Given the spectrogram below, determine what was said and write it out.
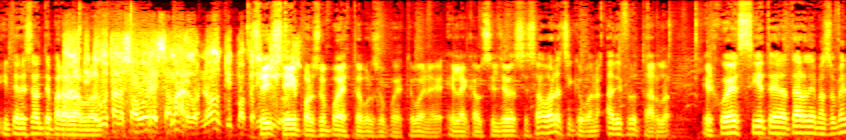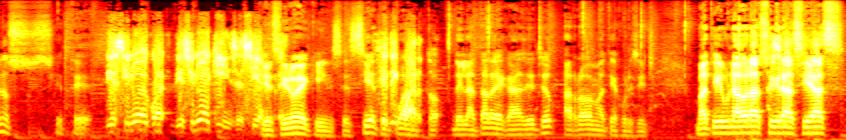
Interesante para verlo. ¿Te gustan los sabores amargos, no? Tipo aperitivos. Sí, sí, por supuesto, por supuesto. Bueno, el alcaucil lleva ese sabor, así que bueno, a disfrutarlo. El jueves 7 de la tarde, más o menos. 7... 19.15, 19, siempre. 19.15, 7 y cuarto de la tarde de canal de YouTube, arroba Matías Jurisic. Mati, un abrazo y gracias.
